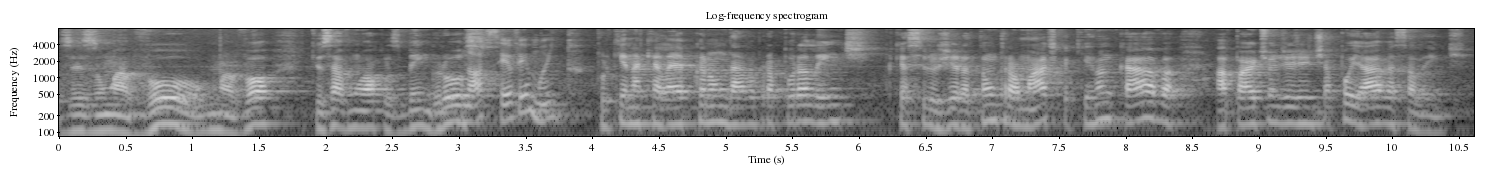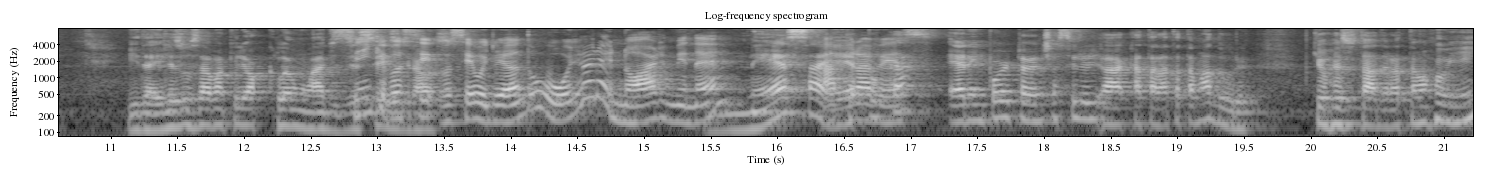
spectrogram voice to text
às vezes um avô, uma avó, que usavam um óculos bem grosso. Nossa, eu vi muito. Porque naquela época não dava para pôr a lente, porque a cirurgia era tão traumática que arrancava a parte onde a gente apoiava essa lente. E daí eles usavam aquele oclão lá de 16 Sim, que você, graus. você olhando o olho era enorme, né? Nessa Através. época era importante a, cirurgia, a catarata estar tá madura. Porque o resultado era tão ruim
